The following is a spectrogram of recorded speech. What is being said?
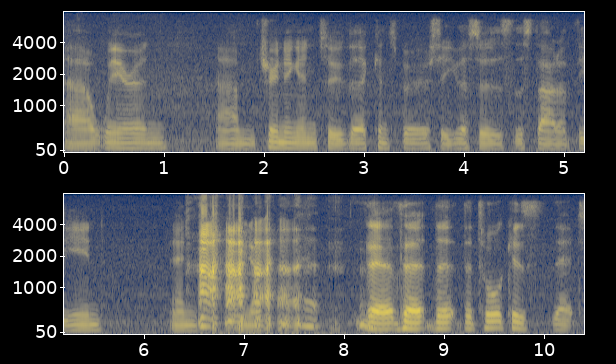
uh, wearing, um, tuning into the conspiracy. This is the start of the end, and you know, the, the the the talk is that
